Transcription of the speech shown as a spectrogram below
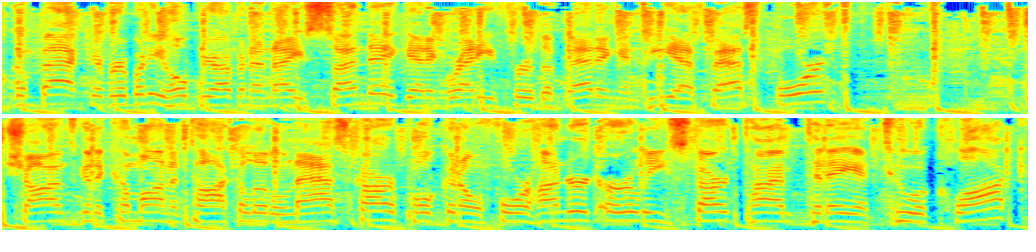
Welcome back, everybody. Hope you're having a nice Sunday, getting ready for the betting and DFS board. Sean's going to come on and talk a little NASCAR, Pocono 400, early start time today at 2 o'clock.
